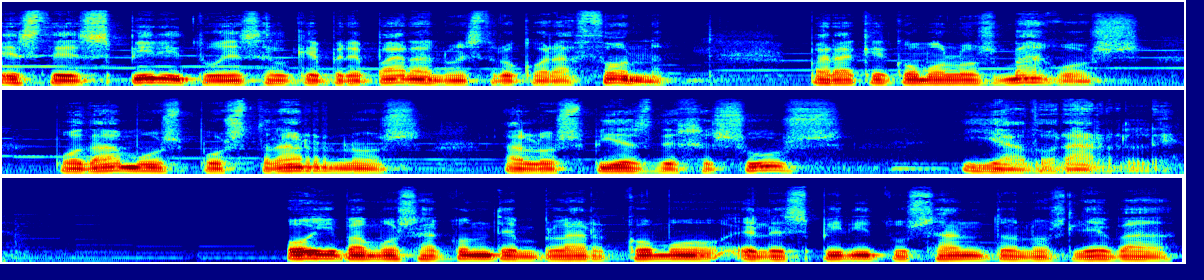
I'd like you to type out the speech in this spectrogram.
Este espíritu es el que prepara nuestro corazón para que como los magos podamos postrarnos a los pies de Jesús y adorarle. Hoy vamos a contemplar cómo el Espíritu Santo nos lleva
